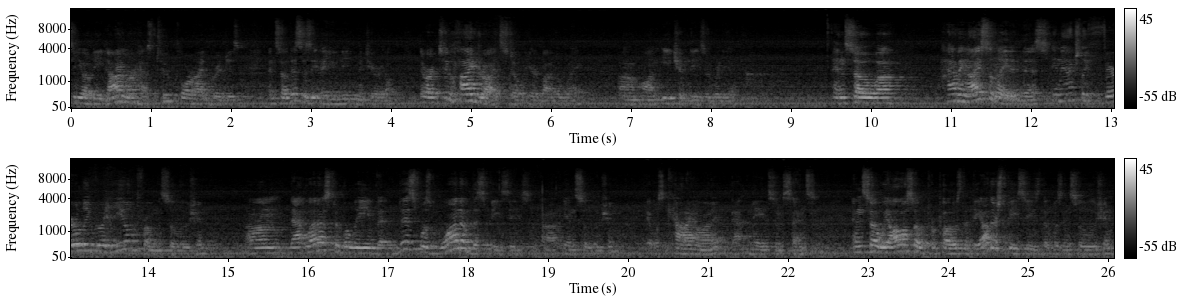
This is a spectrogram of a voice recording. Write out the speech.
COD dimer has two chloride bridges, and so this is a, a unique material. There are two hydrides still here, by the way, um, on each of these iridium. And so uh, having isolated this in actually fairly good yield from the solution, um, that led us to believe that this was one of the species uh, in solution. It was cationic, that made some sense. And so we also proposed that the other species that was in solution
